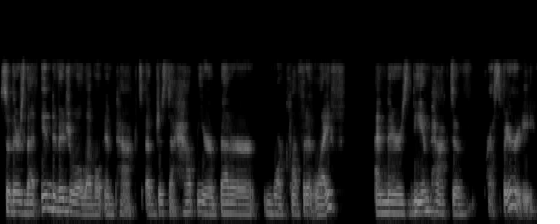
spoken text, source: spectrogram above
So there's that individual level impact of just a happier, better, more confident life. And there's the impact of prosperity,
